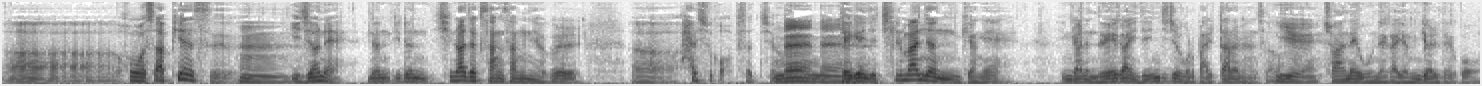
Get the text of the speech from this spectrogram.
어, 호모 사피엔스 음. 이전에는 이런 신화적 상상력을 어, 할 수가 없었죠. 네, 네. 대개 이제 7만 년 경에 인간은 뇌가 이제 인지적으로 발달하면서 예. 좌뇌 우뇌가 연결되고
